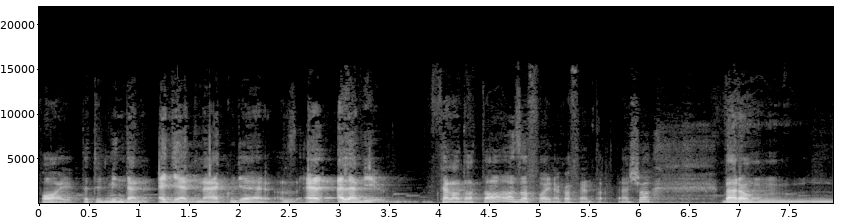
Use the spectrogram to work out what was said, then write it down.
faj, tehát hogy minden egyednek ugye az e- elemi feladata az a fajnak a fenntartása. Bár a mm,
